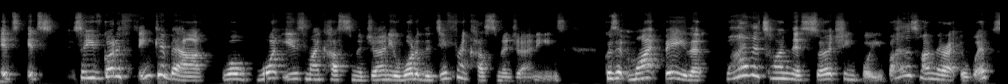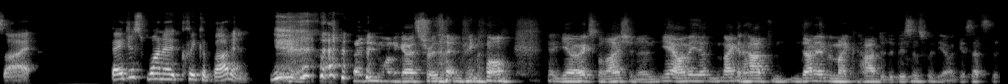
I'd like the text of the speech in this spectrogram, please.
it's it's so you've got to think about well, what is my customer journey or what are the different customer journeys? Because it might be that by the time they're searching for you, by the time they're at your website, they just want to click a button they didn't want to go through that big long, you know, explanation. And yeah, I mean, make it hard. For, don't ever make it hard to do business with you. I guess that's the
